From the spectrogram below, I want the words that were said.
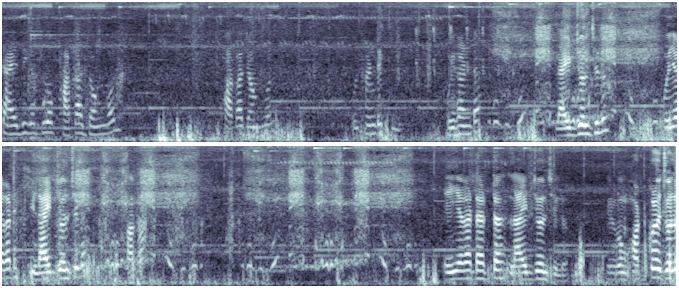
চারিদিকে পুরো ফাঁকা জঙ্গল। ফাঁকা জঙ্গল। ওইখানটা কি? ওইখানটা? লাইট জ্বলছিল। ওই জায়গাটা কি? লাইট জ্বলছিল। ফাঁকা। এই জায়গাটা একটা লাইট জ্বলছিল। এরকম হট করে জ্বলে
